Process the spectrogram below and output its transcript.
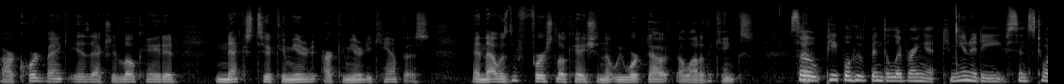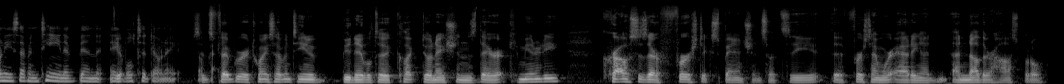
our cord bank is actually located next to community our community campus, and that was the first location that we worked out a lot of the kinks. So people who've been delivering at community since 2017 have been able to donate. Since February 2017, we've been able to collect donations there at community. Crouse is our first expansion, so it's the, the first time we're adding a, another hospital,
